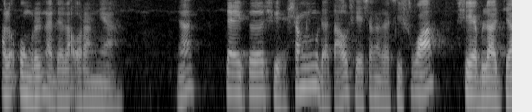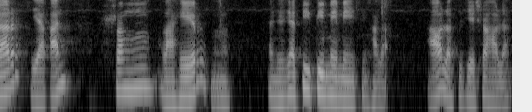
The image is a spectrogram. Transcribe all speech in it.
kalau kungren adalah orangnya. Ya, saya ke Sheng udah tahu Sheng ada siswa, Xie belajar, ya kan? Sheng lahir, selanjutnya Titi Meme 好了，好，老师介绍好了。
